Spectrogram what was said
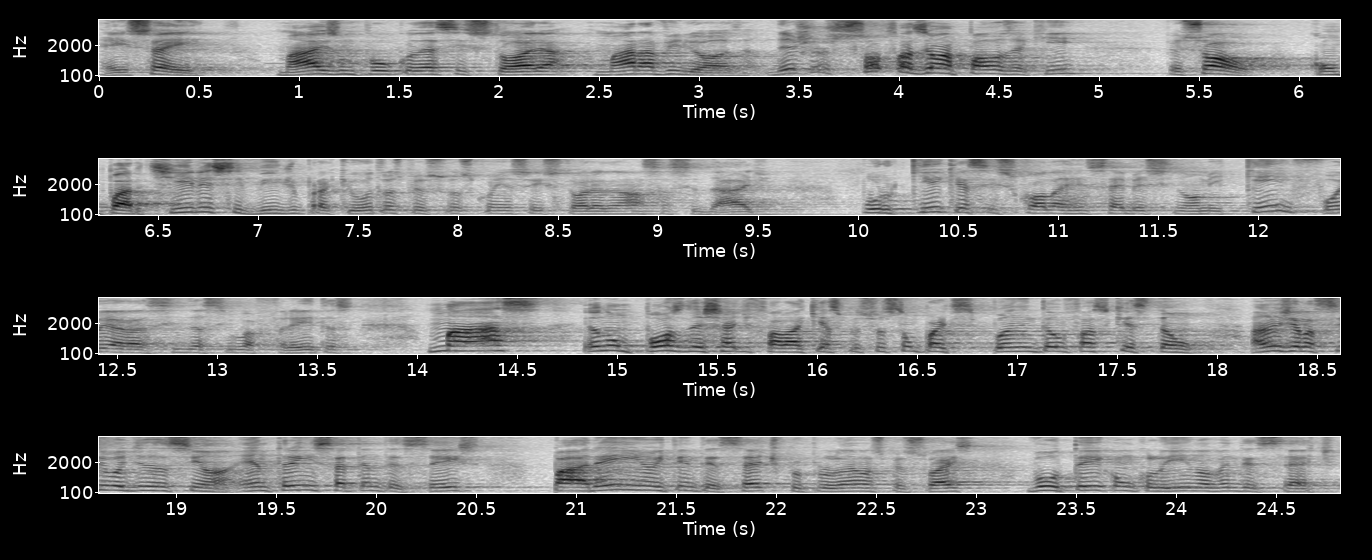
É isso aí. Mais um pouco dessa história maravilhosa. Deixa eu só fazer uma pausa aqui. Pessoal, compartilhe esse vídeo para que outras pessoas conheçam a história da nossa cidade por que, que essa escola recebe esse nome, quem foi Araci da Silva Freitas, mas eu não posso deixar de falar que as pessoas estão participando, então eu faço questão. A Angela Silva diz assim, ó, entrei em 76, parei em 87 por problemas pessoais, voltei e concluí em 97.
